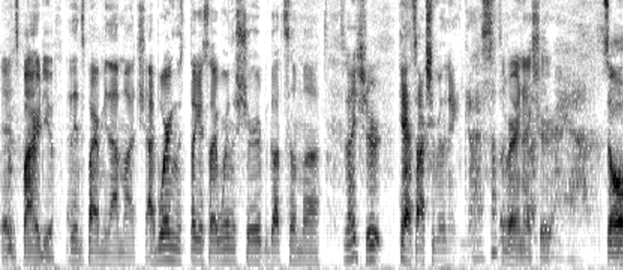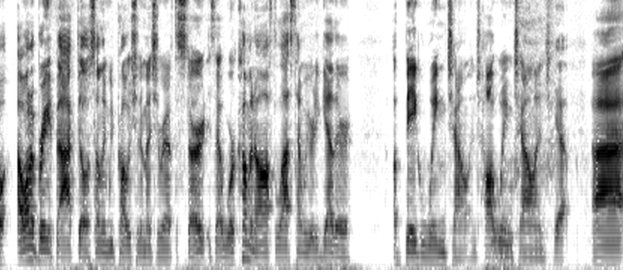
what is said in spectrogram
it inspired you. it inspired me that much. I'm wearing this, like I said, I'm wearing the shirt. We got some. Uh, It's a nice shirt. yeah, it's actually really nice. It's It's a very nice shirt. So I want to bring it back though. Something we probably should have mentioned right off the start is that we're coming off the last time we were together, a big wing challenge, hot wing challenge. Yeah. Uh,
